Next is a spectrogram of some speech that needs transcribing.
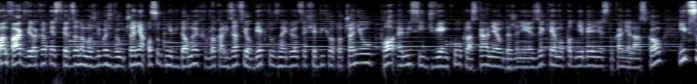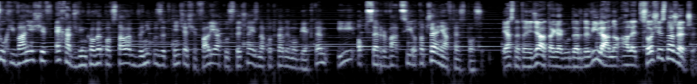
Fun fact, wielokrotnie stwierdzono możliwość wyuczenia osób niewidomych w lokalizacji obiektów znajdujących się w ich otoczeniu po emisji dźwięku, klaskanie, uderzenie językiem o podniebienie, stukanie laską i wsłuchiwanie się w echa dźwiękowe powstałe w wyniku zetknięcia się fali akustycznej z napotkanym obiektem i obserwacji otoczenia w ten sposób. Jasne, to nie działa tak jak u Daredevila, no ale coś jest na rzeczy.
